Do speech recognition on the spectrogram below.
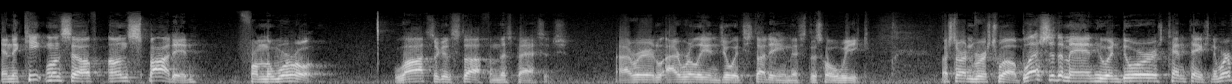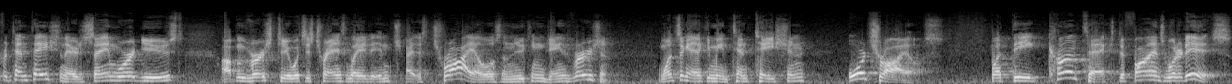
and to keep oneself unspotted from the world. Lots of good stuff in this passage. I really, I really enjoyed studying this this whole week. Let's start in verse 12. Blessed is the man who endures temptation. The word for temptation there is the same word used up in verse 2, which is translated in, as trials in the New King James Version. Once again, it can mean temptation or trials. But the context defines what it is.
